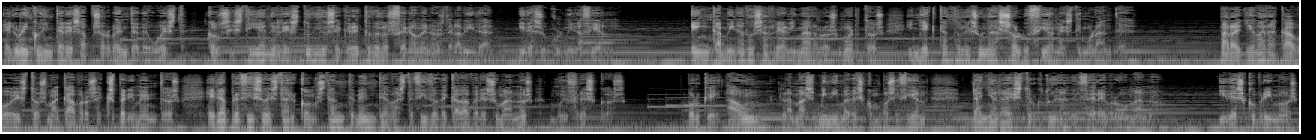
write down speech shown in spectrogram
el único interés absorbente de West consistía en el estudio secreto de los fenómenos de la vida y de su culminación, encaminados a reanimar a los muertos inyectándoles una solución estimulante. Para llevar a cabo estos macabros experimentos era preciso estar constantemente abastecido de cadáveres humanos muy frescos, porque aún la más mínima descomposición daña la estructura del cerebro humano y descubrimos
